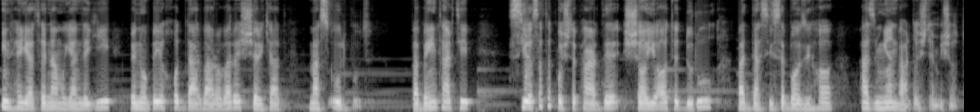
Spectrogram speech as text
این هیئت نمایندگی به نوبه خود در برابر شرکت مسئول بود و به این ترتیب سیاست پشت پرده شایعات دروغ و دسیس بازی ها از میان برداشته می‌شد.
